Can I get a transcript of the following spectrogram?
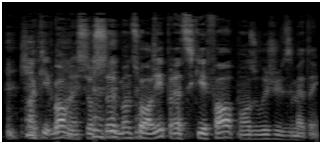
ok, bon, mais sur ça, bonne soirée, pratiquez fort, puis on se voit jeudi matin.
